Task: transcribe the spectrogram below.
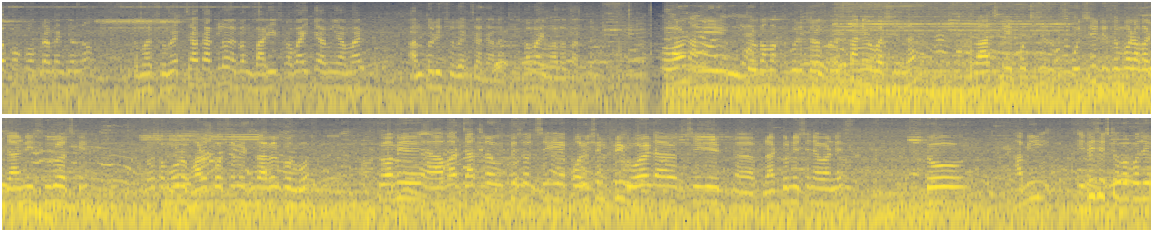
রকম প্রোগ্রামের জন্য তোমার শুভেচ্ছা থাকল এবং বাড়ির সবাইকে আমি আমার আন্তরিক শুভেচ্ছা জানাচ্ছি। সবাই ভালো থাকবেন। আমি স্থানীয় বাসিন্দা। তো আজকে পঁচিশে পঁচিশে ডিসেম্বর আমার জার্নি শুরু আজকে। সম্পূর্ণ ভারতবর্ষে আমি ট্রাভেল করব। তো আমি, আমার যাত্রার উদ্দেশ্য হচ্ছে গিয়ে পলিউশন ফ্রি ওয়ার্ল্ড আর হচ্ছে গিয়ে ব্লাড ডোনেশন অ্যাওয়ারনেস তো আমি এটাই চেষ্টা করব যে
